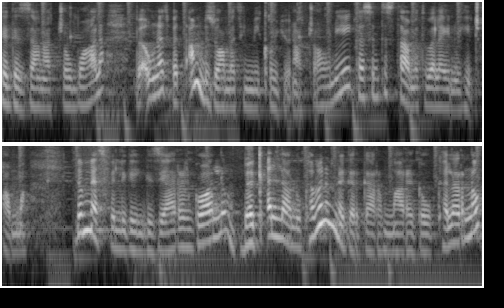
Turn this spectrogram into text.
ከገዛናቸው በኋላ በእውነት በጣም ብዙ አመት የሚቆዩ ናቸው። አሁን ይሄ ከስድስት ዓመት በላይ ነው። ይሄ ጫማ በሚያስፈልገኝ ጊዜ አደርገዋለሁ። በቀላሉ ከምንም ነገር ጋር የማደርገው ከለር ነው።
